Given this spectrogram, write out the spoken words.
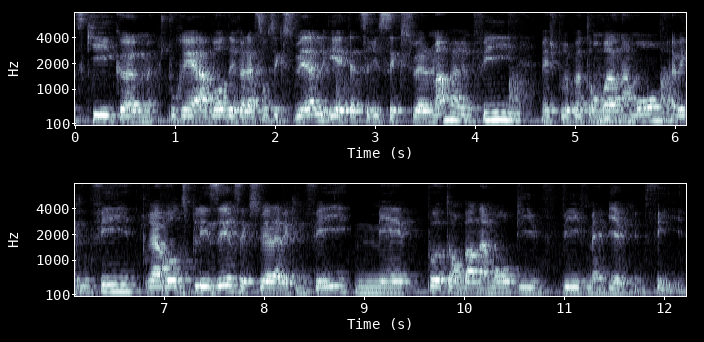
ce qui est comme, je pourrais avoir des relations sexuelles et être attirée sexuellement vers une fille, mais je pourrais pas tomber en amour avec une fille. Je pourrais avoir du plaisir sexuel avec une fille, mais pas tomber en amour puis vivre ma vie avec une fille.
